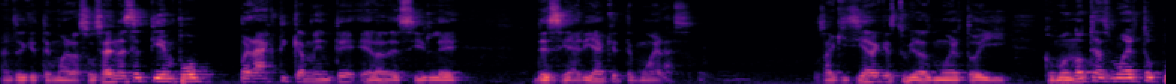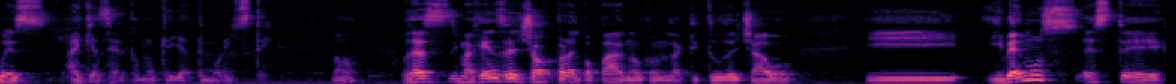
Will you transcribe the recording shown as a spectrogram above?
antes de que te mueras. O sea, en ese tiempo prácticamente era decirle, desearía que te mueras. O sea, quisiera que estuvieras muerto y como no te has muerto, pues hay que hacer como que ya te moriste, ¿no? O sea, imagínense el shock para el papá, ¿no? Con la actitud del chavo. Y, vemos, este,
